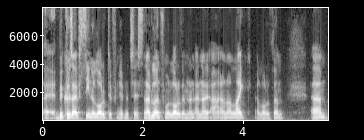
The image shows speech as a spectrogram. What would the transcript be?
uh, because I've seen a lot of different hypnotists and I've learned from a lot of them and, and, I, and I like a lot of them, um,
